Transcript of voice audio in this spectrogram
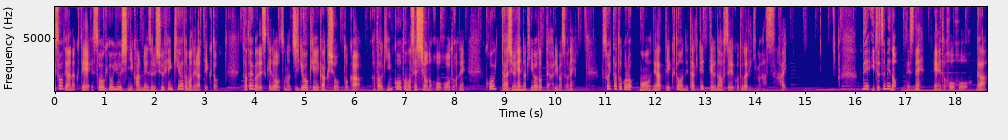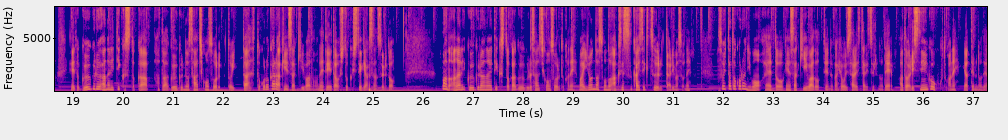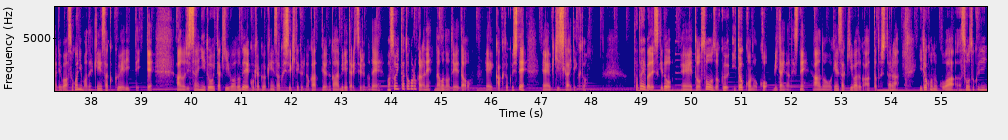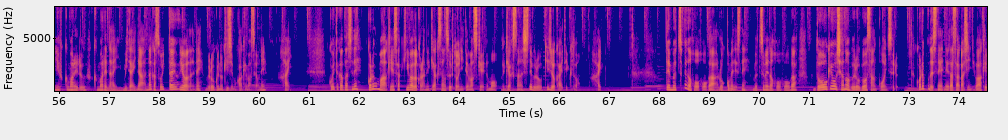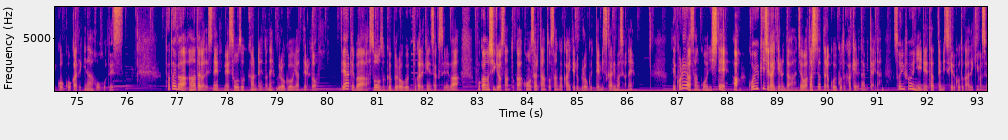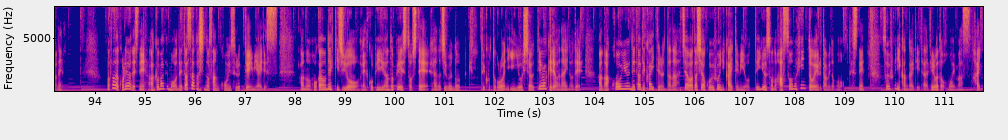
そうではなくて、創業融資に関連する周辺キーワードも狙っていくと。例えばですけど、その事業計画書とか、あとは銀行との折衝の方法とかね、こういった周辺のキーワードってありますよね。そういったところも狙っていくと、ネタ切れっていうのは防ぐことができます。はい。で、5つ目のですね、えー、と方法が、えー、と Google Analytics とか、あとは Google の Search Console といったところから検索キーワードの、ね、データを取得して逆算すると。まあ、あの、アナリ Google Analytics とか Google Search Console とかね、まあ、いろんなそのアクセス解析ツールってありますよね。そういったところにも、えーと、検索キーワードっていうのが表示されてたりするので、あとはリスニング広告とかね、やってるのであれば、そこにもね、検索クエリって言って、あの実際にどういったキーワードで顧客が検索してきてくるのかっていうのが見れたりするので、まあ、そういったところからね、生のデータを、えー、獲得して、えー、記事書いていくと。例えばですけど、えっ、ー、と、相続、いとこの子みたいなですね、あの、検索キーワードがあったとしたら、いとこの子は相続人に含まれる？含まれない？みたいな、なんかそういったようなね、ブログの記事も書けますよね。はい。こういった形で、これもまあ検索キーワードからね、逆算すると似てますけれども、逆算してブログ記事を書いていくと。はい。で、6つ目の方法が、6個目ですね。6つ目の方法が、同業者のブログを参考にする。これもですね、ネタ探しには結構効果的な方法です。例えば、あなたがですね、相続関連のね、ブログをやってると。であれば、相続ブログとかで検索すれば、他の事業さんとかコンサルタントさんが書いてるブログって見つかりますよね。で、これらを参考にして、あ、こういう記事書いてるんだ。じゃあ私だったらこういうこと書けるな、みたいな。そういうふうにね、立って見つけることができますよね。まあ、ただこれはですね、あくまでもネタ探しの参考にするっていう意味合いです。あの他のね、記事をコピーペーストしてあの自分のってところに引用しちゃうっていうわけではないので、あのあこういうネタで書いてるんだな、じゃあ私はこういうふうに書いてみようっていうその発想のヒントを得るためのものですね。そういうふうに考えていただければと思います。はい。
